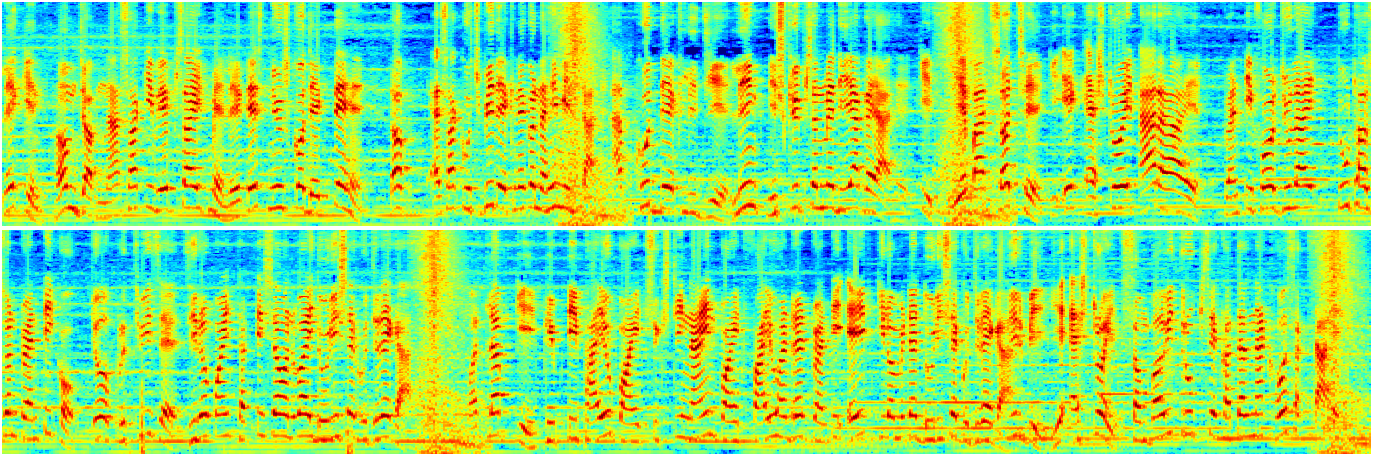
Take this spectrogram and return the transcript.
लेकिन हम जब नासा की वेबसाइट में लेटेस्ट न्यूज़ को देखते हैं तब ऐसा कुछ भी देखने को नहीं मिलता है। आप खुद देख लीजिए। लिंक डिस्क्रिप्शन में दिया गया है कि ये बात सच है कि एक एस्ट्रॉइड आ रहा है 24 जुलाई 2020 को जो पृथ्वी से 0.37 वाई दूरी से गुजरेगा। मतलब कि 55.69.528 किलोमीटर दूरी से गुजरेगा। फिर भी ये एस्ट्रॉइड संभावित रूप से खतरनाक हो सकता है।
